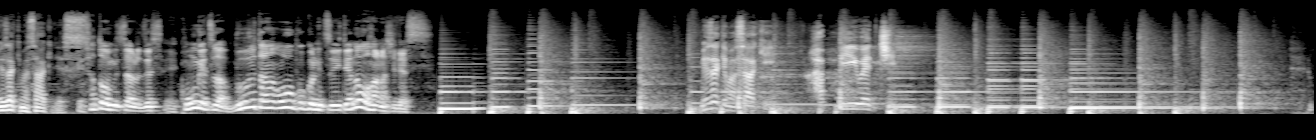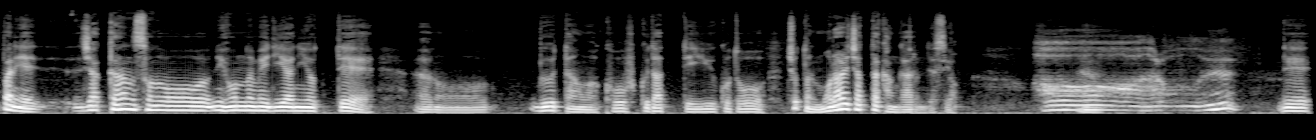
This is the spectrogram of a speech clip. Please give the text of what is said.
目崎正明です。佐藤光晴です。え今月はブータン王国についてのお話です。目崎正明ハッピーウェッジ。やっぱりね若干その日本のメディアによってあのブータンは幸福だっていうことをちょっと盛られちゃった感があるんですよ。はあ、なるほどね。で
